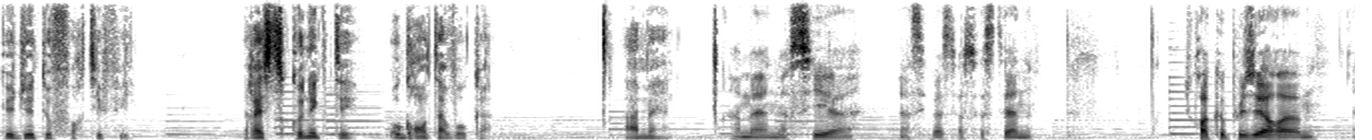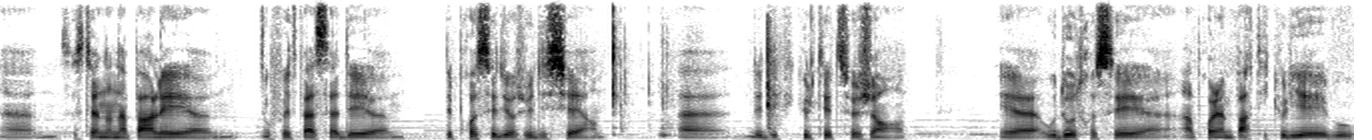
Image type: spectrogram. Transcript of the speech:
Que Dieu te fortifie. Reste connecté au grand avocat. Amen. Amen. Merci, euh, merci Pasteur Sosten. Je crois que plusieurs, euh, euh, Sosten en a parlé, euh, vous faites face à des, euh, procédures judiciaires, euh, des difficultés de ce genre, et, euh, ou d'autres c'est euh, un problème particulier. Vous,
